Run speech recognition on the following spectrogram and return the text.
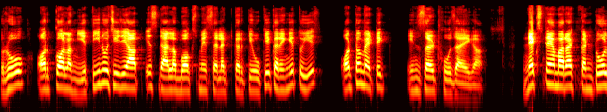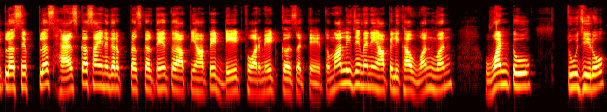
रो और कॉलम, ये तीनों चीज़ें आप इस डायलॉग बॉक्स में सेलेक्ट करके ओके करेंगे तो ये ऑटोमेटिक इंसर्ट हो जाएगा। नेक्स्ट है हमारा control plus shift plus hash का साइन अगर प्रेस करते हैं तो आप यहाँ पे डेट फॉर्मेट कर सकते हैं। तो मान लीजिए मैंने यहाँ पे लिखा one one one two two zero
